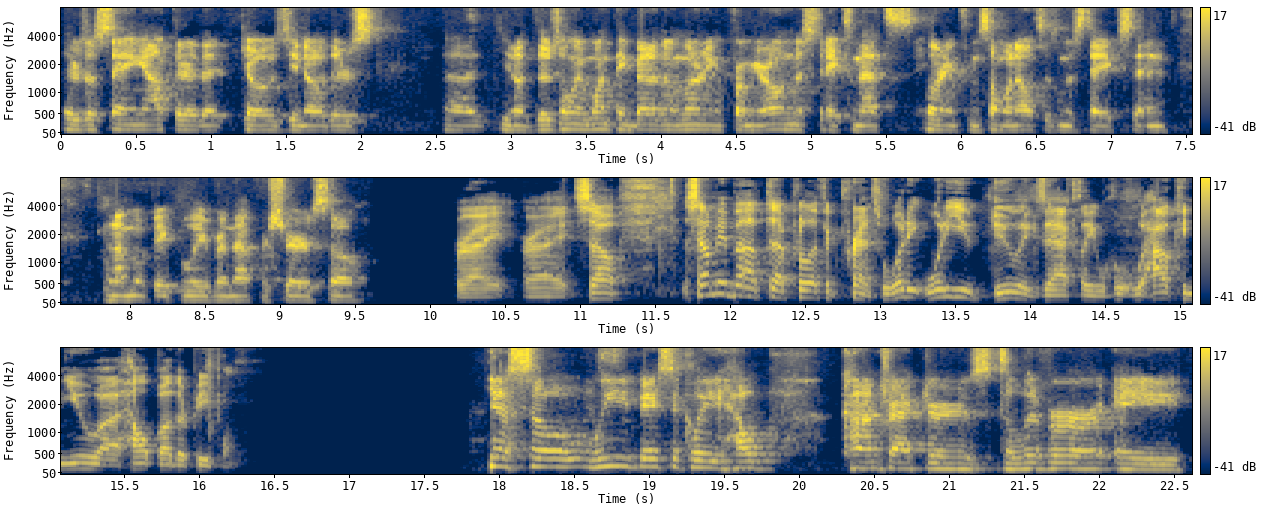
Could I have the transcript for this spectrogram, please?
there's a saying out there that goes, you know, there's uh, you know, there's only one thing better than learning from your own mistakes, and that's learning from someone else's mistakes. And and I'm a big believer in that for sure. So. Right, right. So, tell me about uh, Prolific Prints. What do what do you do exactly? How can you uh, help other people? Yeah, so we basically help contractors deliver a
